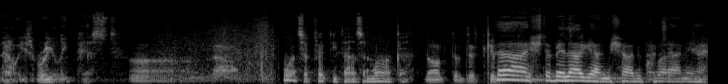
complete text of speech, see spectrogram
Now he's really pissed. He wants a 50,000 marker. Don't just give Ya işte bela gelmiş abi kumarhaneye.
